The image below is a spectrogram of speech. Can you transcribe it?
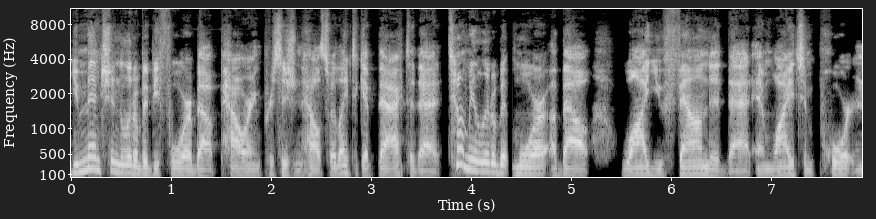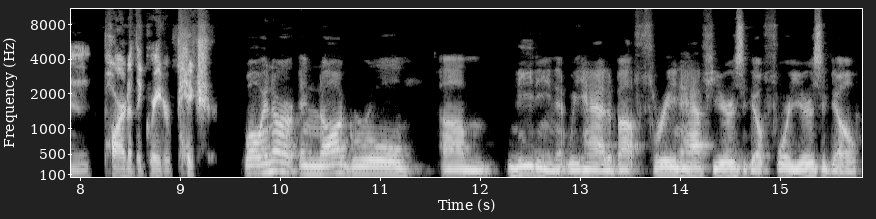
You mentioned a little bit before about powering precision health. So I'd like to get back to that. Tell me a little bit more about why you founded that and why it's important part of the greater picture. Well, in our inaugural um, meeting that we had about three and a half years ago, four years ago,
